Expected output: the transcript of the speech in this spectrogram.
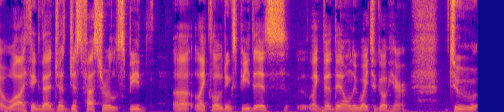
well i think that just just faster speed uh, like loading speed is like the, the only way to go here to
